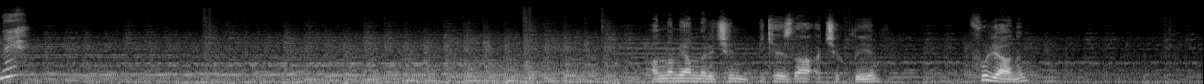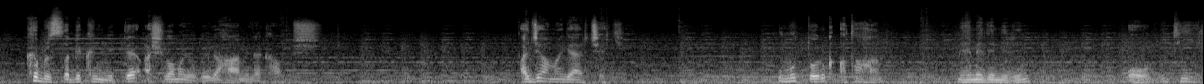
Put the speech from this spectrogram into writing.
Ne? Anlamayanlar için bir kez daha açıklayayım. Fulya Hanım Kıbrıs'ta bir klinikte aşılama yoluyla hamile kalmış. Acı ama gerçek. Umut Doruk Atahan, Mehmet Emir'in oğlu değil.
